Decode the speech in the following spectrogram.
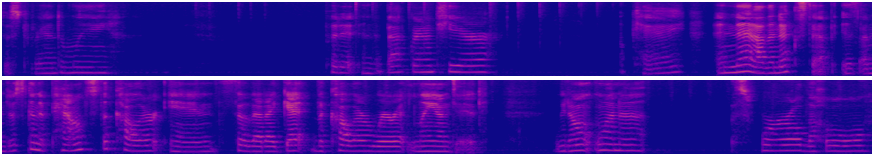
Just randomly put it in the background here. Okay, and now the next step is I'm just going to pounce the color in so that I get the color where it landed. We don't want to swirl the whole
